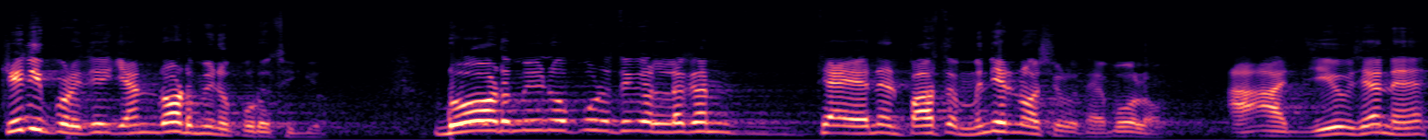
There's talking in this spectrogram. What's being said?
કીધી પૂરી થઈ ગયા દોઢ મહિનો પૂરો થઈ ગયો. દોઢ મહિનો પૂરો થઈ ગયો, લગ્ન થાય એને પાછો મંદિર નો શરૂ થાય. બોલો, આ આ જીવ છે ને,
